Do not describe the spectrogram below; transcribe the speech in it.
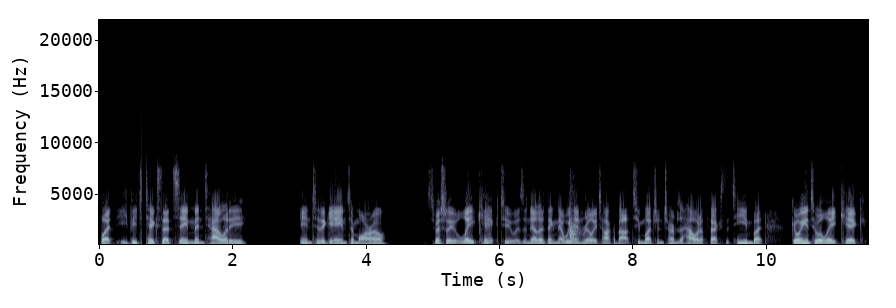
But if he takes that same mentality into the game tomorrow, especially late kick too, is another thing that we didn't really talk about too much in terms of how it affects the team. But going into a late kick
